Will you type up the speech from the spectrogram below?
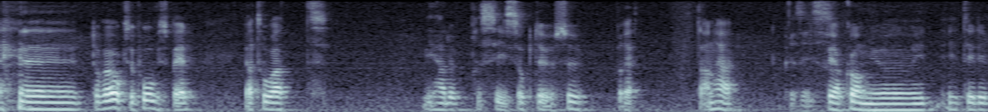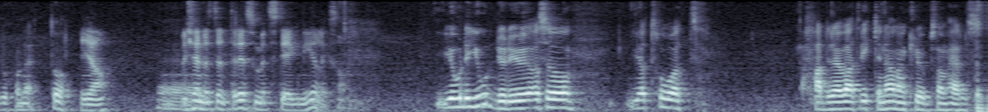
eh, då var jag också provspel. Jag tror att vi hade precis åkt ur superettan här. Precis. För jag kom ju i, i, till division 1 då. Ja. Men kändes det inte det som ett steg ner liksom? Jo, det gjorde det ju. Alltså, jag tror att hade det varit vilken annan klubb som helst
